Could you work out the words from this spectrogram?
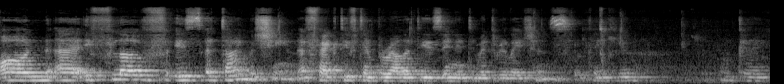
on uh, if love is a time machine, affective temporalities in intimate relations. Thank you. Okay.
